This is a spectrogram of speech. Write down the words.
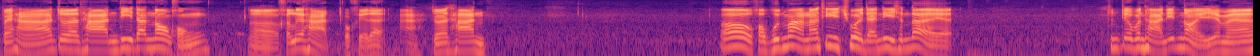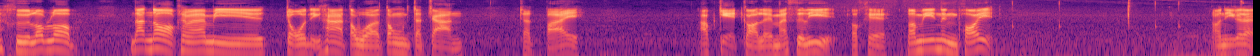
ไปหาโจนาธานที่ด้านนอกของเอ่อคฤหาสน์โอเคได้อะโจนาธานโอ้ขอบคุณมากนะที่ช่วยแดนนี่ฉันได้ฉันเจอปัญหานิดหน่อยใช่ไหมคือรอบๆ ด้านนอกใช่ไหมมีโจรอีกห้าตัวต้องจัดการจัดไป อัปเกรดก่อนเลยแมสเตอรี่โอเค เรามีหนึ่งพอยต์ เอานี้ก็ได้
